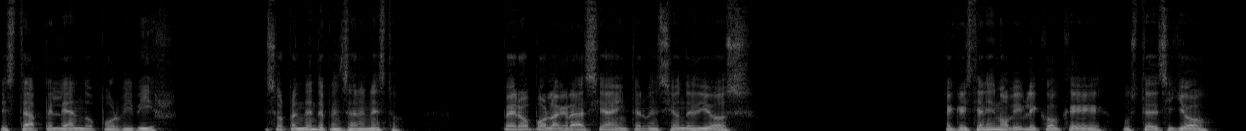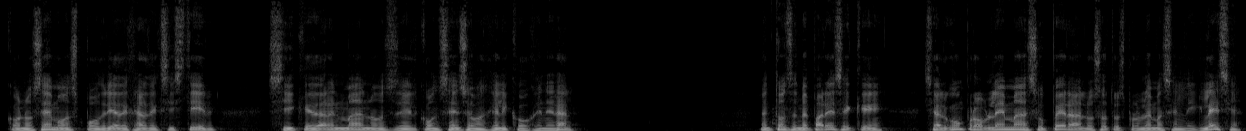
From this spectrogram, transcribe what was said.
está peleando por vivir. Es sorprendente pensar en esto. Pero por la gracia e intervención de Dios, el cristianismo bíblico que ustedes y yo conocemos podría dejar de existir si quedara en manos del consenso evangélico general. Entonces me parece que si algún problema supera a los otros problemas en la iglesia,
